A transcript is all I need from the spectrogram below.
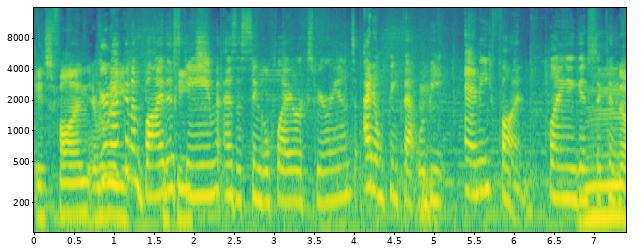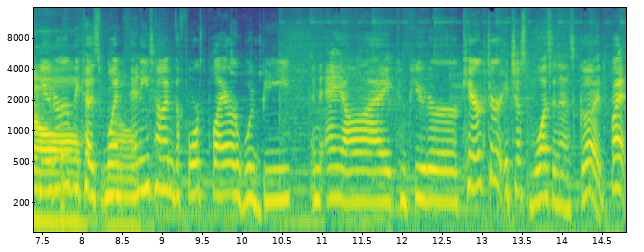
it's fun. You're not going to buy this game as a single player experience. I don't think that would be any fun playing against a computer No, because when no. anytime the fourth player would be an AI computer character, it just wasn't as good. But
